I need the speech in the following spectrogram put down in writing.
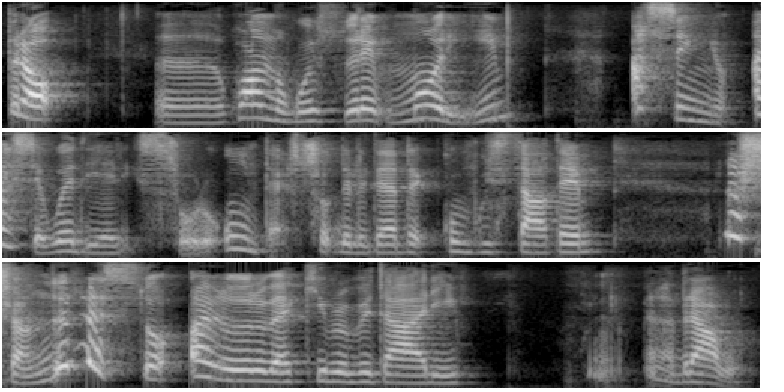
Però, eh, quando questo re morì, assegnò ai suoi guerrieri solo un terzo delle terre conquistate, lasciando il resto ai loro vecchi proprietari. Quindi era bravo,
